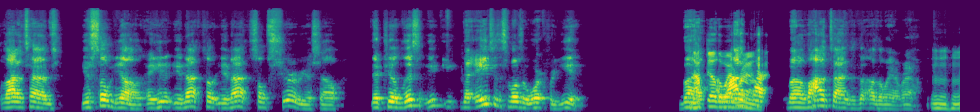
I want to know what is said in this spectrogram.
A lot of times you're so young and you, you're not so you're not so sure of yourself that you'll listen. You, you, the agent's supposed to work for you, but Not the other a way lot of around. ti- but a lot of times it's the other way around. hmm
